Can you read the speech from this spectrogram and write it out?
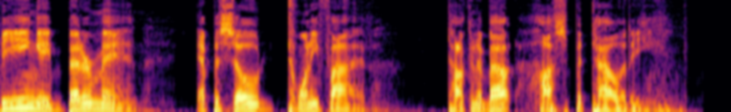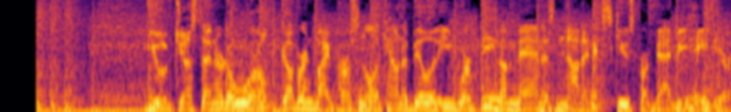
Being a Better Man, Episode 25, talking about hospitality. You have just entered a world governed by personal accountability where being a man is not an excuse for bad behavior,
